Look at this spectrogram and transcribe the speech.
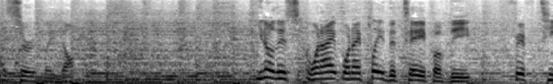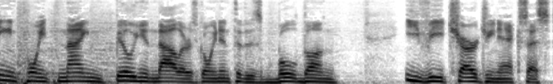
I certainly don't. You know this when I when I played the tape of the fifteen point nine billion dollars going into this bull dung EV charging access.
